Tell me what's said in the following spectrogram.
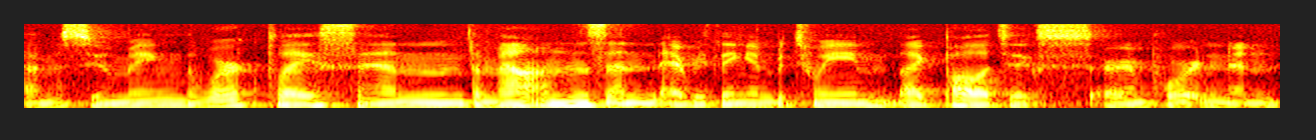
i'm assuming the workplace and the mountains and everything in between. Like politics are important and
